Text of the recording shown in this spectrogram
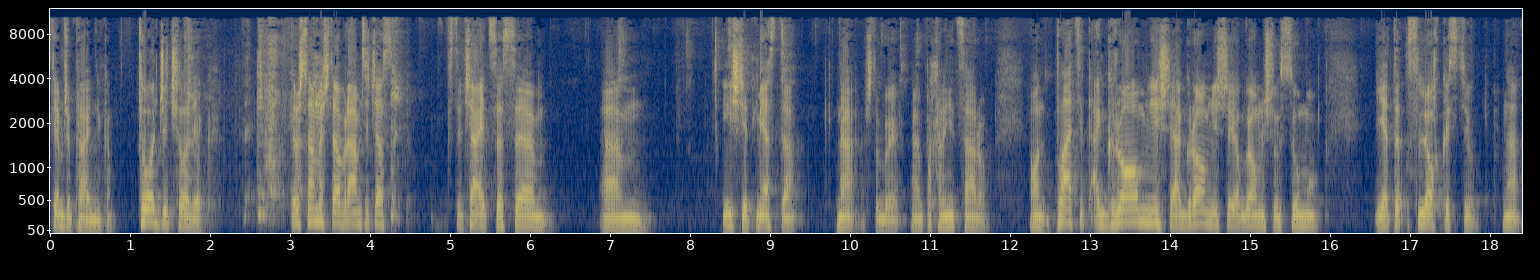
тем же праведником. Тот же человек. То же самое, что Авраам сейчас встречается с... Эм, эм, ищет место, да, чтобы э, похоронить цару. Он платит огромнейшую, огромнейшую, огромнейшую сумму. И это с легкостью. Да?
